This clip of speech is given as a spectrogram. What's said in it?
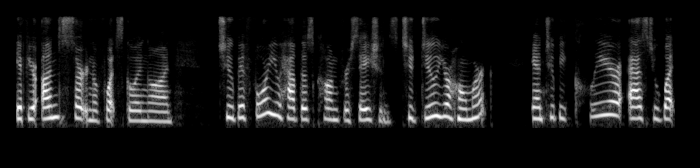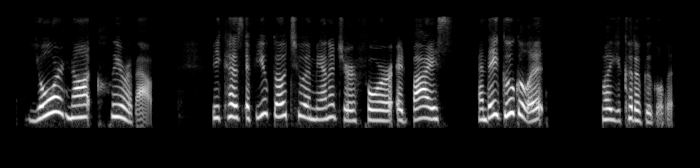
if you're uncertain of what's going on to, before you have those conversations, to do your homework and to be clear as to what you're not clear about. Because if you go to a manager for advice and they Google it, well, you could have Googled it.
